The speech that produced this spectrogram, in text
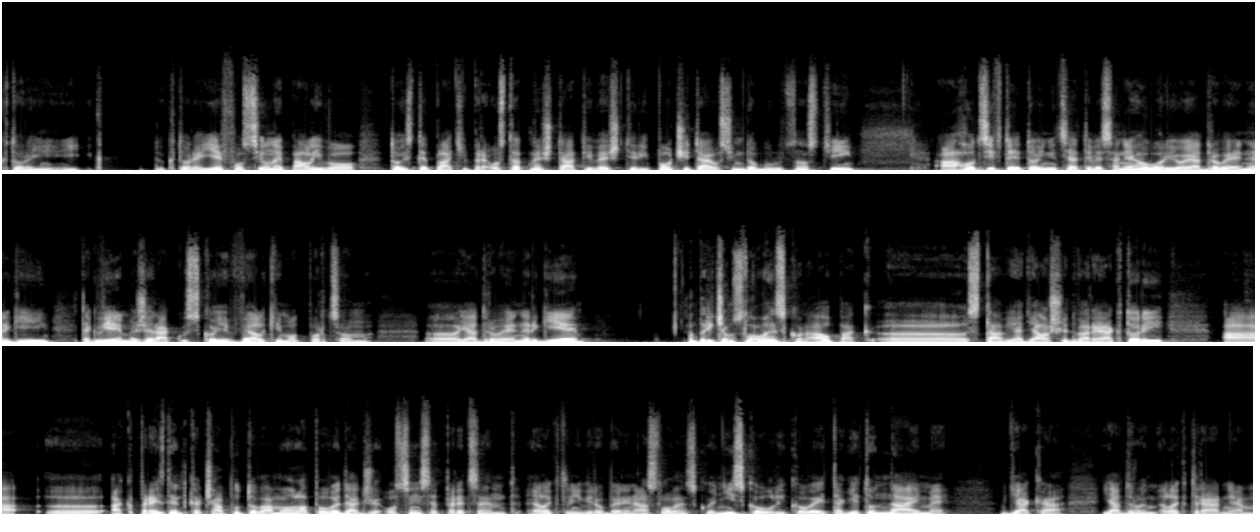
ktorý, ktoré je fosílne palivo, to isté platí pre ostatné štáty V4, počítajú s tým do budúcnosti. A hoci v tejto iniciatíve sa nehovorí o jadrovej energii, tak vieme, že Rakúsko je veľkým odporcom e, jadrovej energie, pričom Slovensko naopak e, stavia ďalšie dva reaktory a e, ak prezidentka Čaputová mohla povedať, že 80% elektriny vyrobenej na Slovensku je nízkouhlíkovej, tak je to najmä vďaka jadrovým elektrárňam.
